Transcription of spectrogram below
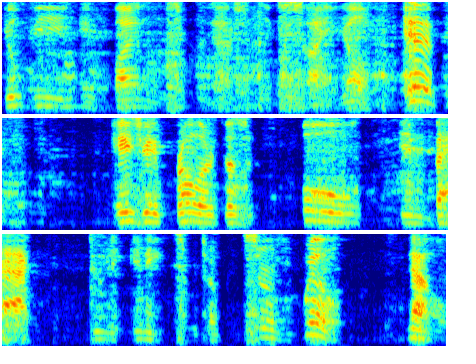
he'll be a finalist for the National League Cy Young if AJ Preller doesn't pull him back due to innings, which I'm concerned he will. Now,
